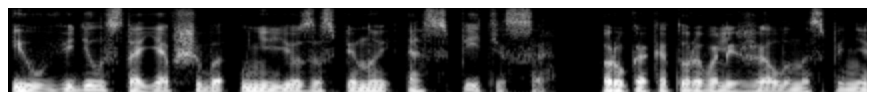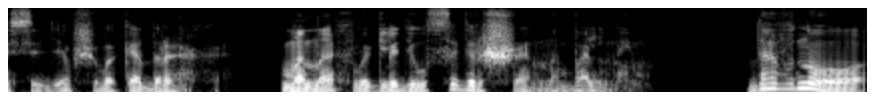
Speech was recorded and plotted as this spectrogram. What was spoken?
и увидела стоявшего у нее за спиной Аспитиса, рука которого лежала на спине сидевшего кадраха. Монах выглядел совершенно больным. — Давно,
